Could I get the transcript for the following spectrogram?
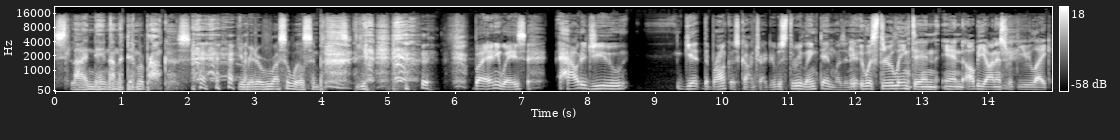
Sliding in on the Denver Broncos. Get rid of Russell Wilson, please. Yeah. but, anyways, how did you get the Broncos contract? It was through LinkedIn, wasn't it? It was through LinkedIn. And I'll be honest with you, like,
